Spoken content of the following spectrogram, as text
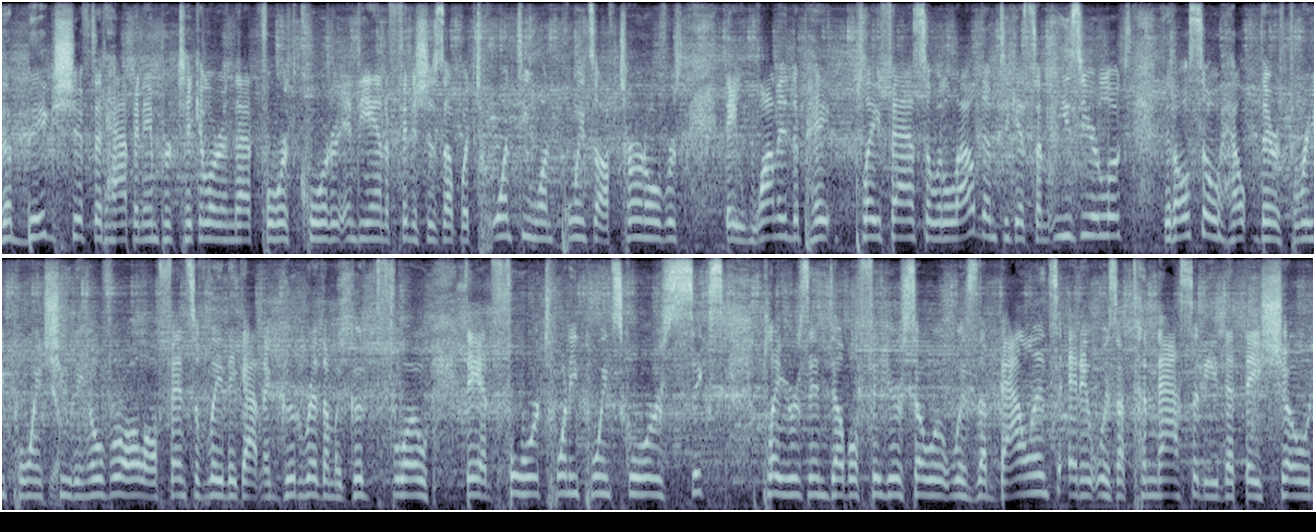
the big shift that happened in particular in that fourth quarter. Indiana finishes up with 21 points off turnovers. They wanted to pay, play fast, so it allowed them to get some easier looks that also helped their three-point yep. shooting. Overall, offensively, they got in a good rhythm, a good flow. They had four 20-point scores, six players players in double figures, so it was the balance and it was a tenacity that they showed,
